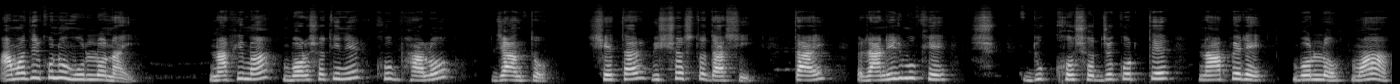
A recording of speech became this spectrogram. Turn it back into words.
আমাদের কোনো মূল্য নাই। নাফিমা বড়সতিনের খুব ভালো জানতো। সে তার বিশ্বস্ত দাসী। তাই রানীর মুখে দুঃখ সহ্য করতে না পেরে বলল, মা,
